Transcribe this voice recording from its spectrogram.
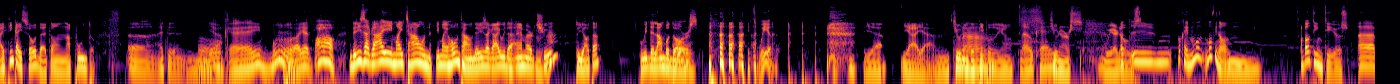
I think I saw that on a Punto. Uh, at, uh, yeah. Okay. Brr, I had Oh, there is a guy in my town, in my hometown. There is a guy with a MR2 Mhm. Toyota with the Lambo doors. it's weird. Yeah, yeah, yeah. Mm, Tuner the Um, people, you know, Okay. tuners, But weirdos. um, okay, move, moving on Mm. about the interiors. Uh,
